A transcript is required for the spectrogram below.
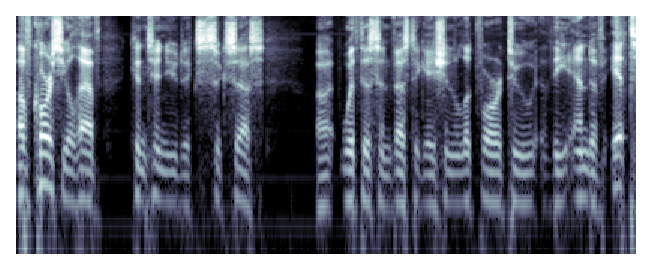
Of course, you'll have continued success uh, with this investigation. and Look forward to the end of it.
